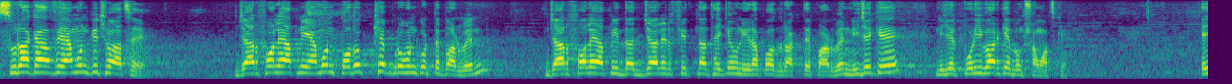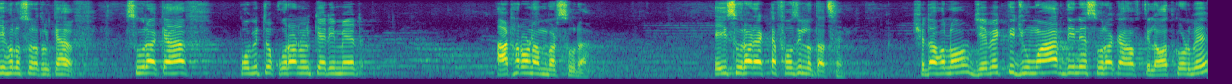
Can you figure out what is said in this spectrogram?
সুরা কাহাফে এমন কিছু আছে, যার ফলে আপনি এমন পদক্ষেপ গ্রহণ করতে পারবেন যার ফলে আপনি দাজ্জালের ফিতনা থেকেও নিরাপদ রাখতে পারবেন নিজেকে, নিজের পরিবারকে এবং সমাজকে। এই হলো সুরাতুল কাহাফ। সুরা কাহাফ পবিত্র কোরআনুল ক্যারিমের আঠারো নম্বর সুরা। এই সুরার একটা ফজিলত আছে। সেটা হলো, যে ব্যক্তি জুমার দিনে সুরা কাহাফ তিলাওয়াত করবে,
